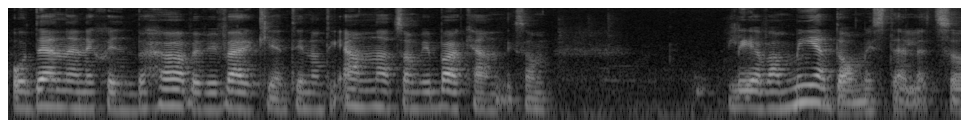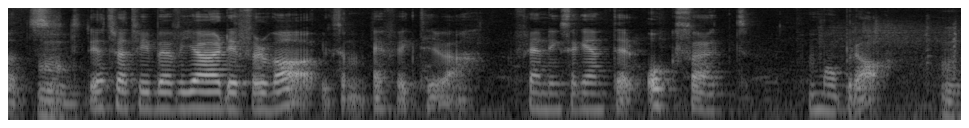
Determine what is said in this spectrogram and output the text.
och den energin behöver vi verkligen till någonting annat som vi bara kan liksom leva med dem istället. Så, så Mm. jag tror att vi behöver göra det för att vara liksom, effektiva förändringsagenter och för att må bra. Mm.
